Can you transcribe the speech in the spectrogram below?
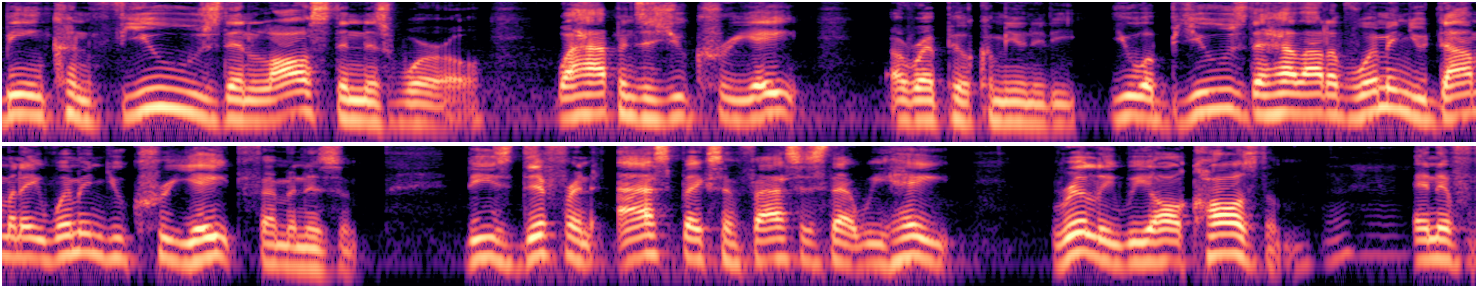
being confused and lost in this world. What happens is you create a red pill community. You abuse the hell out of women, you dominate women, you create feminism. These different aspects and facets that we hate, really, we all cause them. Mm-hmm. And if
